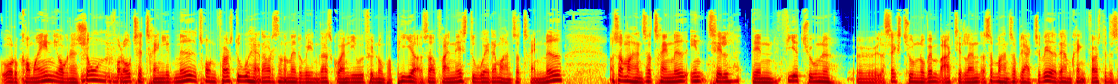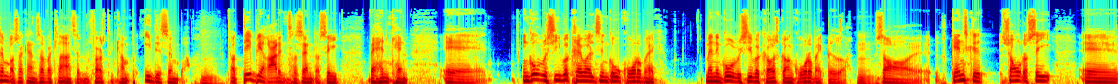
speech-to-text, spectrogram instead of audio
hvor du kommer ind i organisationen, får lov til at træne lidt med. Jeg tror, den første uge her, der var det sådan noget med, at du ved, der skulle han lige udfylde nogle papirer, og så fra i næste uge af, der må han så træne med. Og så må han så træne med indtil den 24. Øh, eller 26. november, et eller andet, og så må han så blive aktiveret der omkring 1. december, og så kan han så være klar til den første kamp i december. Mm. Og det bliver ret interessant at se, hvad han kan. Øh, en god receiver kræver altid en god quarterback. Men en god receiver kan også gøre en quarterback bedre. Mm. Så øh, ganske sjovt at se, øh,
